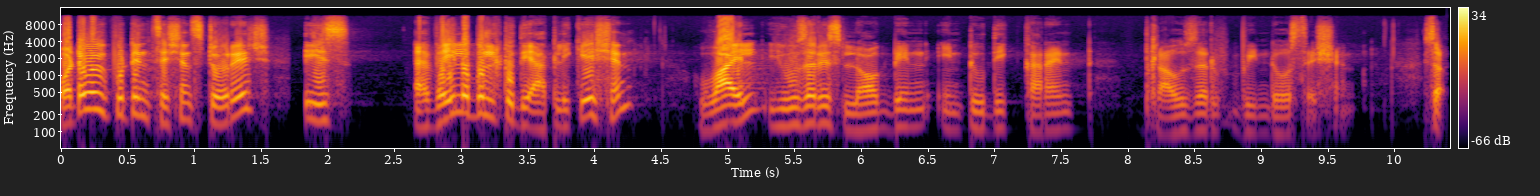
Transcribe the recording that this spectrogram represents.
whatever we put in session storage is available to the application while user is logged in into the current browser window session. So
